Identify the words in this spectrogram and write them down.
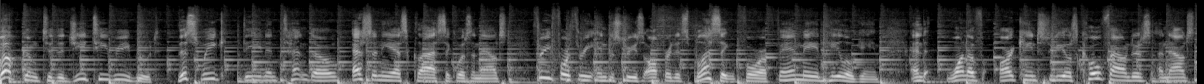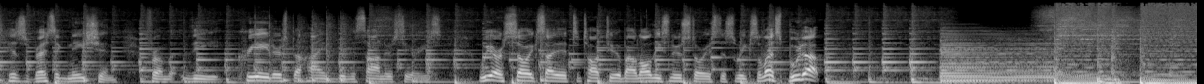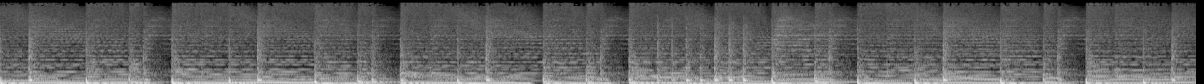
Welcome to the GT Reboot. This week, the Nintendo SNES Classic was announced. 343 Industries offered its blessing for a fan made Halo game, and one of Arkane Studios' co founders announced his resignation from the creators behind the Dishonored series. We are so excited to talk to you about all these news stories this week, so let's boot up.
